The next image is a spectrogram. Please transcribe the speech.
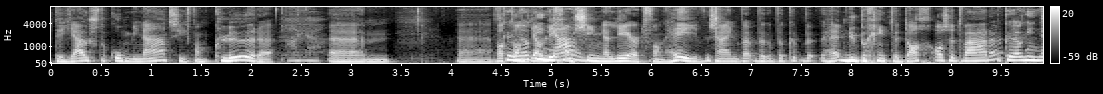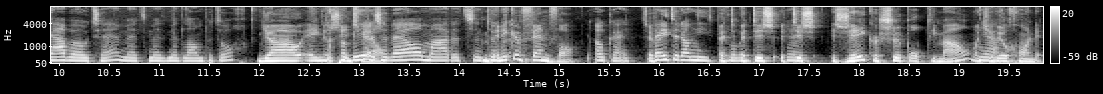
de juiste combinatie van kleuren. Oh, ja. Ehm, eh, wat dan jouw lichaam signaleert van... hé, hey, we zijn, we, we, we- hè, nu begint de dag als het ware. Dat kun je ook niet nabootsen hè, met, met, met lampen, toch? Ja, Dat enigszins proberen wel. ze wel, maar het is Daar ben natuurlijk... ik een fan van. Oké, is beter dan niet, Het, bijvoorbeeld. het, is, het Ja. is zeker suboptimaal, want je wil gewoon de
